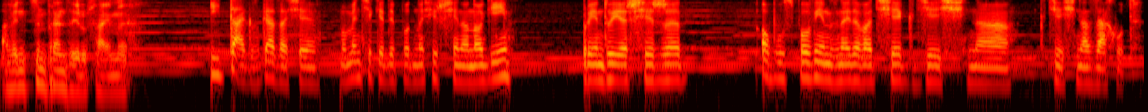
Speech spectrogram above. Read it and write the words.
A więc czym prędzej ruszajmy. I tak, zgadza się. W momencie, kiedy podnosisz się na nogi, orientujesz się, że obóz powinien znajdować się gdzieś na, gdzieś na zachód.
